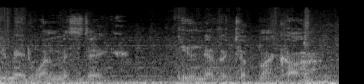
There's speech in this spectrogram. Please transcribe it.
You made one mistake. You never took my car.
